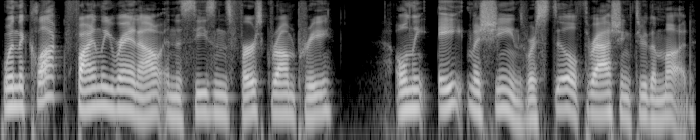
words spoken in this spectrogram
When the clock finally ran out in the season's first Grand Prix, only eight machines were still thrashing through the mud.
